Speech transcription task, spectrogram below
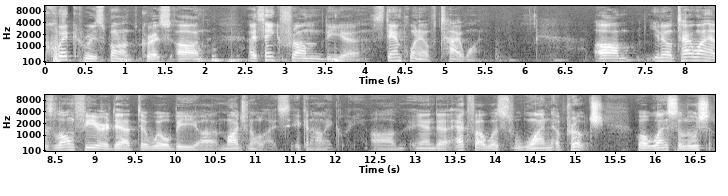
Quick response, Chris. Um, I think from the uh, standpoint of Taiwan, um, you know, Taiwan has long feared that uh, will be uh, marginalized economically. Um, and uh, was one approach or one solution.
